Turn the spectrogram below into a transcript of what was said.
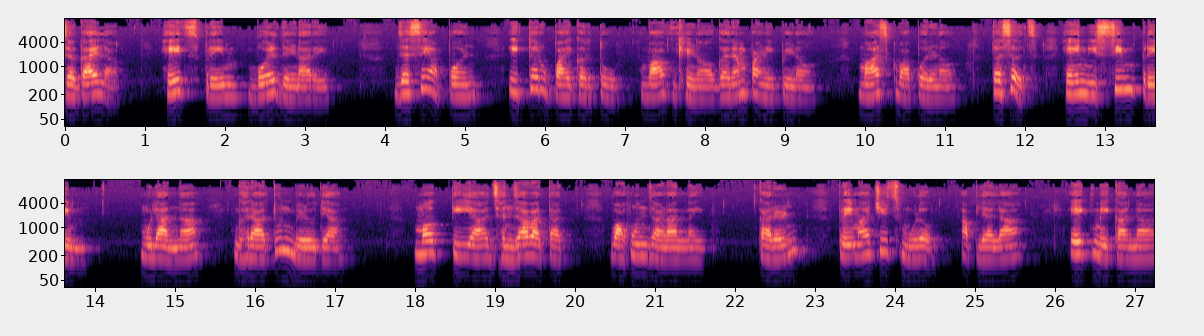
जगायला हेच प्रेम बळ देणारे जसे आपण इतर उपाय करतो वाफ घेणं गरम पाणी पिणं मास्क वापरणं तसंच हे निस्सीम प्रेम मुलांना घरातून मिळू द्या. मग ती या झंझावातात वाहून जाणार नाहीत. कारण प्रेमाचीच मुळं आपल्याला एकमेकांना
